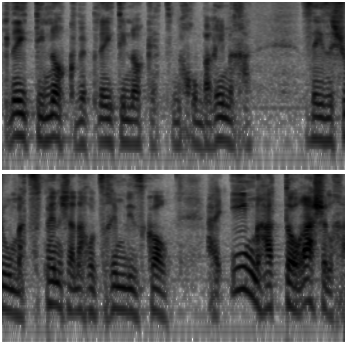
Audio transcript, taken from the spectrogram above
פני תינוק ופני תינוקת, מחוברים אחד. זה איזשהו מצפן שאנחנו צריכים לזכור. האם התורה שלך,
